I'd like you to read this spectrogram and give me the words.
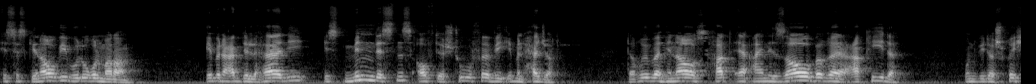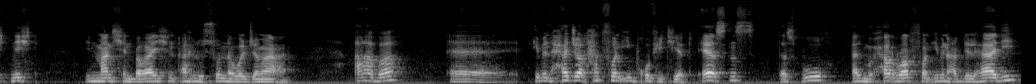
ist es genau wie Bulugh al-Maram. Ibn Abdul Hadi ist mindestens auf der Stufe wie Ibn Hajar. Darüber hinaus hat er eine saubere Aqidah und widerspricht nicht in manchen Bereichen Ahlus Sunnah wal Jama'a. Aber äh, Ibn Hajar hat von ihm profitiert. Erstens, das Buch Al-Muharrar von Ibn Abdul Hadi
